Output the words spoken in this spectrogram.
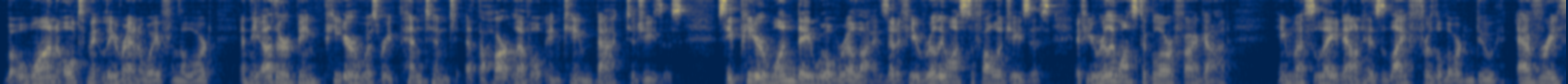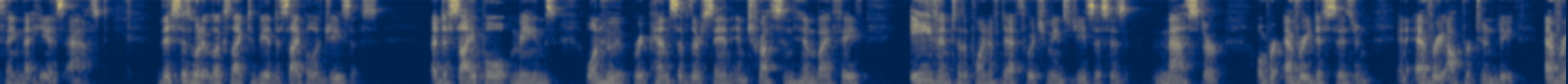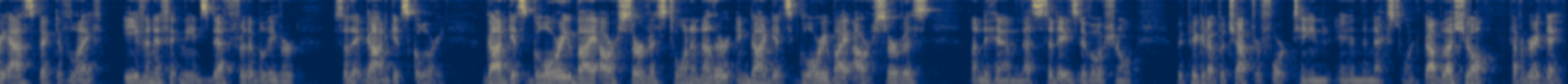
but one ultimately ran away from the Lord, and the other being Peter was repentant at the heart level and came back to Jesus. See, Peter one day will realize that if he really wants to follow Jesus, if he really wants to glorify God, he must lay down his life for the Lord and do everything that he has asked. This is what it looks like to be a disciple of Jesus. A disciple means one who repents of their sin and trusts in him by faith, even to the point of death, which means Jesus is master over every decision and every opportunity, every aspect of life, even if it means death for the believer, so that God gets glory. God gets glory by our service to one another, and God gets glory by our service unto Him. That's today's devotional. We pick it up with chapter 14 in the next one. God bless you all. Have a great day.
